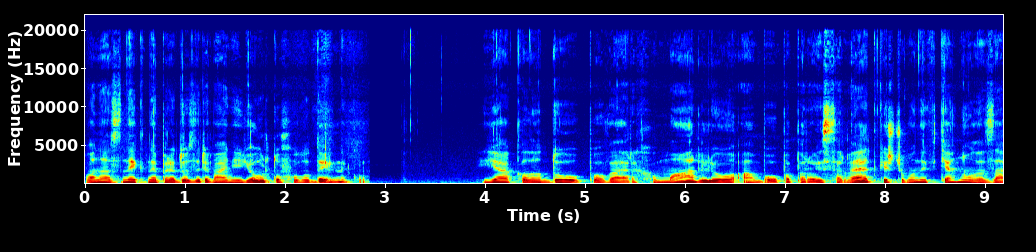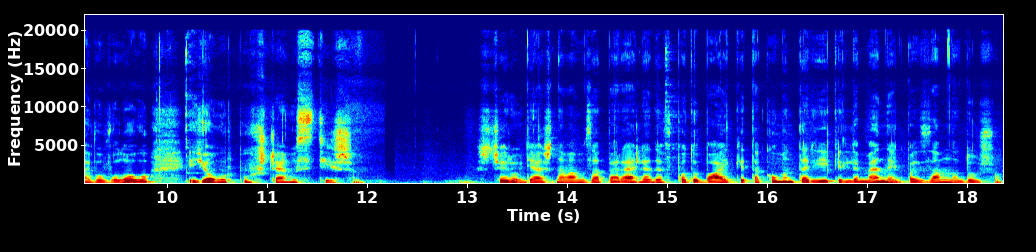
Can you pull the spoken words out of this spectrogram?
Вона зникне при дозріванні йогурту в холодильнику. Я кладу поверх марлю або паперові серветки, щоб вони втягнули зайву вологу і йогурт був ще густішим. Щиро вдячна вам за перегляди, вподобайки та коментарі, які для мене як бальзам на душу.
